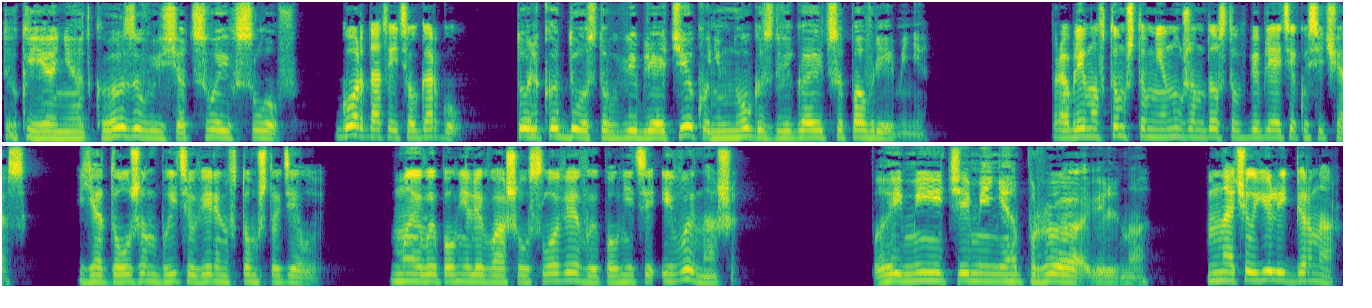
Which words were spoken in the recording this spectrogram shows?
«Так я не отказываюсь от своих слов», — гордо ответил Горгул. «Только доступ в библиотеку немного сдвигается по времени». «Проблема в том, что мне нужен доступ в библиотеку сейчас. Я должен быть уверен в том, что делаю. Мы выполнили ваши условия, выполните и вы наши». «Поймите меня правильно», — начал юлить Бернар.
